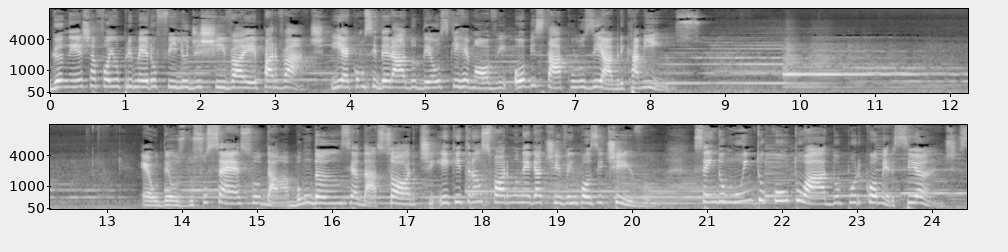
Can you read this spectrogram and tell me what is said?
Ganesha foi o primeiro filho de Shiva e Parvati e é considerado Deus que remove obstáculos e abre caminhos. É o Deus do sucesso, da abundância, da sorte e que transforma o negativo em positivo, sendo muito cultuado por comerciantes.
